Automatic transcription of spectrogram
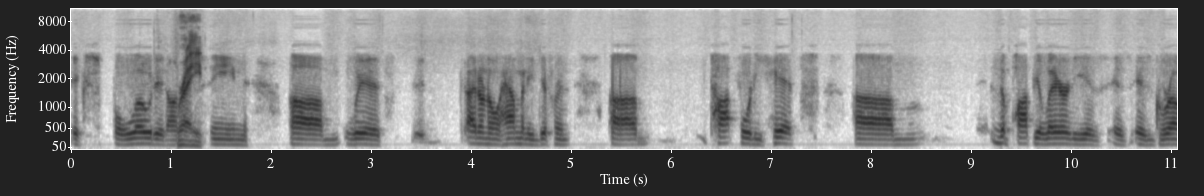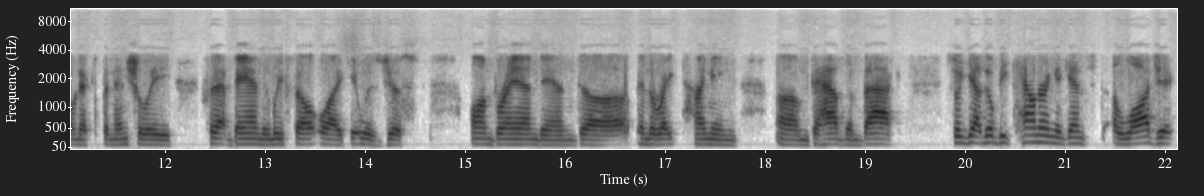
exploded on Right. the scene um, with I don't know how many different um top 40 hits. Um, the popularity is, is is grown exponentially for that band, and we felt like it was just on brand and uh, and the right timing um, to have them back. So yeah, they'll be countering against a Logic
